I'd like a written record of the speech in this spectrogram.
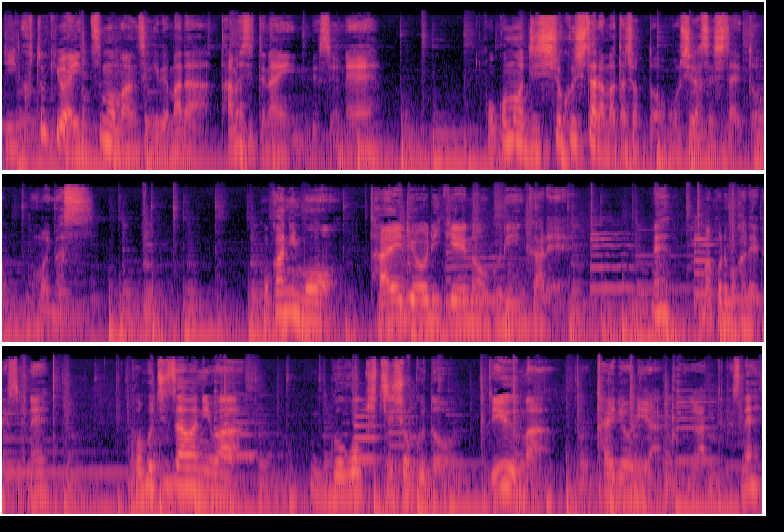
行く時はいつも満席でまだ試せてないんですよね。ここも実食したらまたちょっとお知らせしたいと思います。他にもタイ料理系のグリーンカレー。ね。まあこれもカレーですよね。小淵沢には午後基地食堂っていうまあタイ料理屋があってですね。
